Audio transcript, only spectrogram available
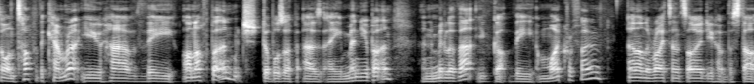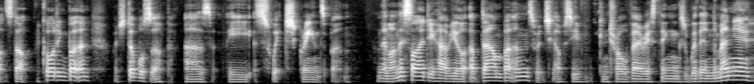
So on top of the camera, you have the on-off button, which doubles up as a menu button. In the middle of that, you've got the microphone. And on the right-hand side, you have the start-stop recording button, which doubles up as the switch screens button. And then on this side, you have your up-down buttons, which obviously control various things within the menu.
